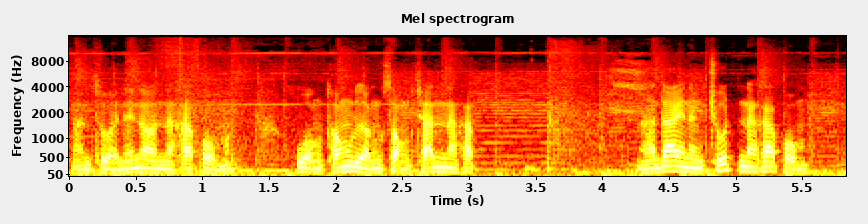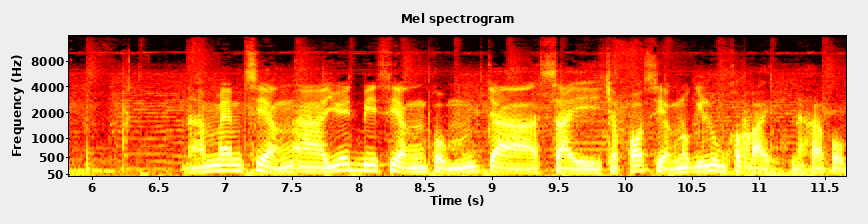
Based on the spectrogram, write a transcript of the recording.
งานสวยแน่นอนนะครับผมห่วงท้องเหลือง 2 ชั้นนะครับนะได้ 1 ชุดนะครับผม นะแมมเสียงอ่า USB เสียงผมจะใส่เฉพาะเสียงนกอีลุ่มเข้าไปนะครับผม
